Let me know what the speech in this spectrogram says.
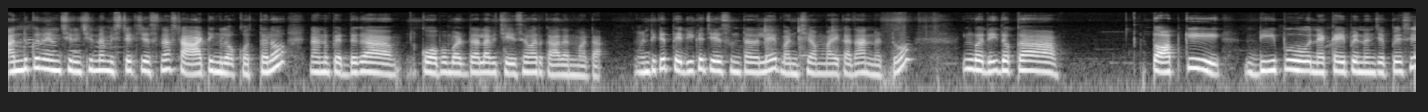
అందుకు నేను చిన్న చిన్న మిస్టేక్ చేసిన స్టార్టింగ్లో కొత్తలో నన్ను పెద్దగా కోపం పడ్డాలు అవి చేసేవారు కాదనమాట అందుకే తెలియక చేసి ఉంటుందిలే మంచి అమ్మాయి కదా అన్నట్టు. ఇంకోది ఇదొక టాప్కి డీప్ నెక్ అయిపోయిందని చెప్పేసి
